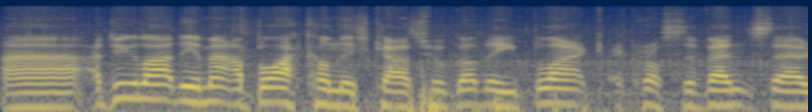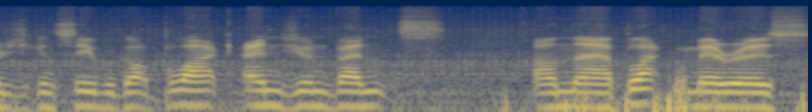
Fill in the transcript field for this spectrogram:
Uh, I do like the amount of black on this car so we've got the black across the vents there. As you can see we've got black engine vents on there black mirrors.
